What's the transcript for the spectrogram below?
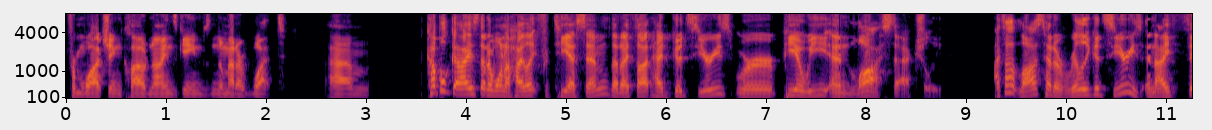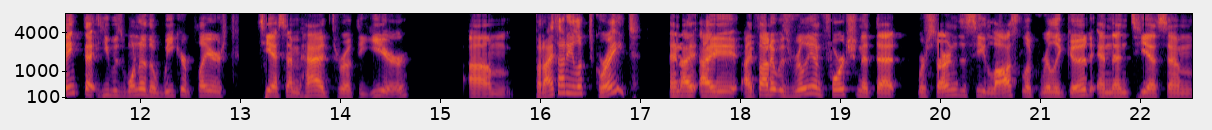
from watching cloud nine's games no matter what um, a couple guys that I want to highlight for TSM that I thought had good series were PoE and Lost. Actually, I thought Lost had a really good series, and I think that he was one of the weaker players TSM had throughout the year. Um, but I thought he looked great, and I, I I thought it was really unfortunate that we're starting to see Lost look really good, and then TSM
